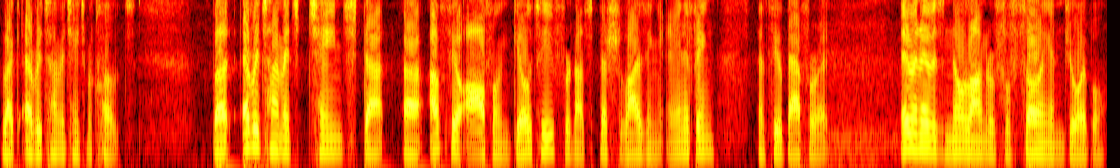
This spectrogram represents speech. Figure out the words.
Like every time I change my clothes. But every time I change that, uh, I feel awful and guilty for not specializing in anything and feel bad for it even if it's no longer fulfilling and enjoyable.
